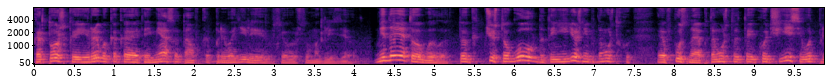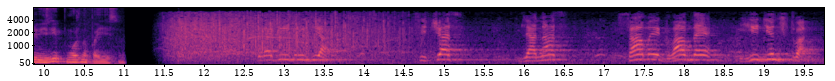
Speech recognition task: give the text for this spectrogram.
картошка, и рыба какая-то, и мясо там приводили все, что могли сделать. Не до этого было. Только чувство голода, ты не идешь не потому, что э, вкусное, а потому, что ты хочешь есть, и вот привезли, можно поесть. Дорогие друзья, сейчас для нас самое главное единство –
